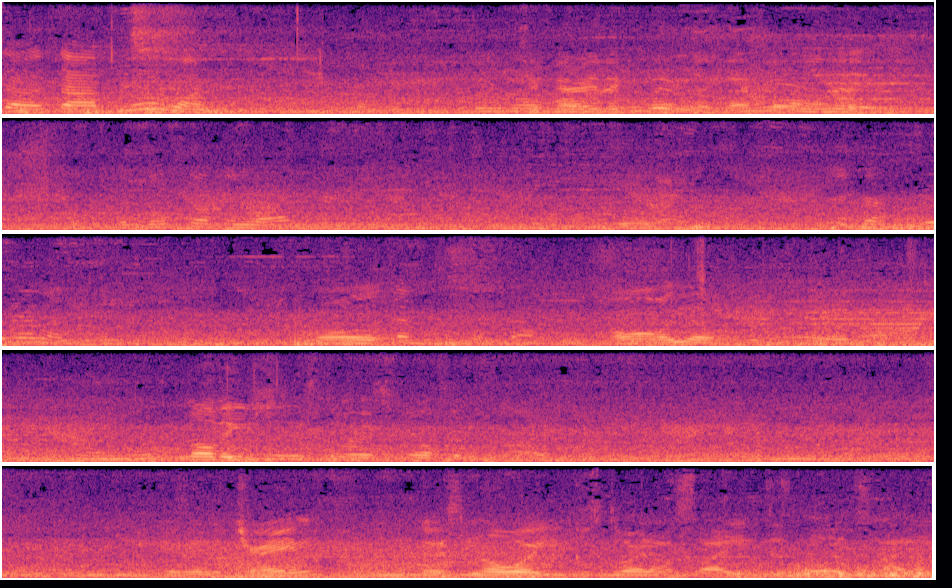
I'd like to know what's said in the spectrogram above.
the, the blue one. To carry the equipment, that's all it is. It goes have a lot. Yeah. Oh, oh yeah. No, they usually store stuff inside. Because in the train, there's nowhere you can store it outside. You just go inside.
